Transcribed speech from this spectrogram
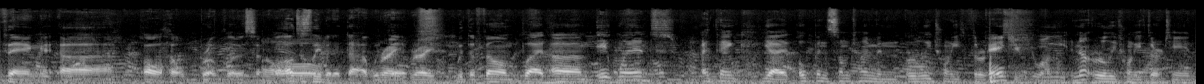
thing, uh, all hell broke loose. And well, I'll just Oh. leave it at that with Right, the, right. with the film. But um, it went, I think, yeah, it opened sometime in early 2013. Thank you. Not early 2013.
